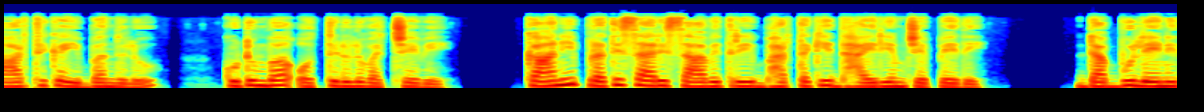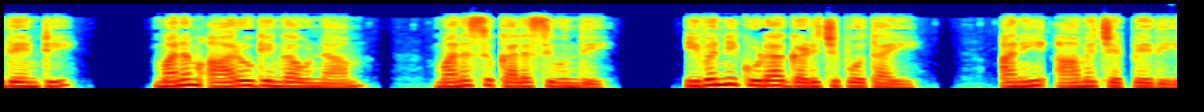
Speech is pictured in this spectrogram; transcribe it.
ఆర్థిక ఇబ్బందులు కుటుంబ ఒత్తిడులు వచ్చేవి. కాని ప్రతిసారి సావిత్రి భర్తకి ధైర్యం చెప్పేది. డబ్బు లేనిదేంటి? మనం ఆరోగ్యంగా ఉన్నాం మనసు కలసి ఉంది. ఇవన్నీ కూడా గడిచిపోతాయి అని ఆమె చెప్పేది.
